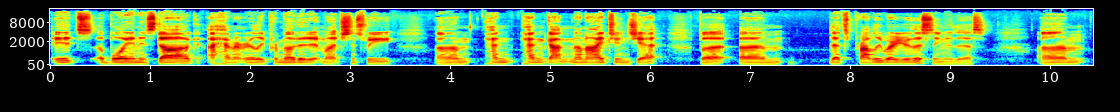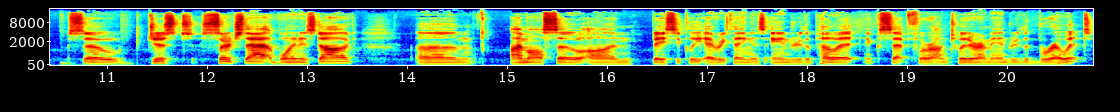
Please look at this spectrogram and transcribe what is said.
it's a boy and his dog i haven't really promoted it much since we um, hadn't hadn't gotten on itunes yet but um, that's probably where you're listening to this um, so just search that a boy and his dog um, i'm also on basically everything as andrew the poet except for on twitter i'm andrew the broet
